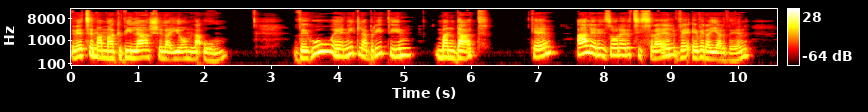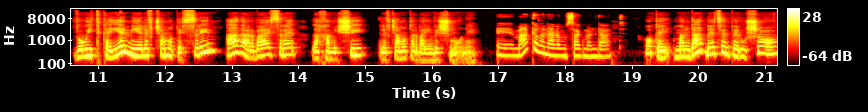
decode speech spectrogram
ובעצם המקבילה של היום לאו"ם, והוא העניק לבריטים מנדט, כן, על אזור ארץ ישראל ועבר הירדן, והוא התקיים מ-1920 עד ה-14 לחמישי 1948. מה הכוונה למושג מנדט? אוקיי, okay, מנדט בעצם פירושו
